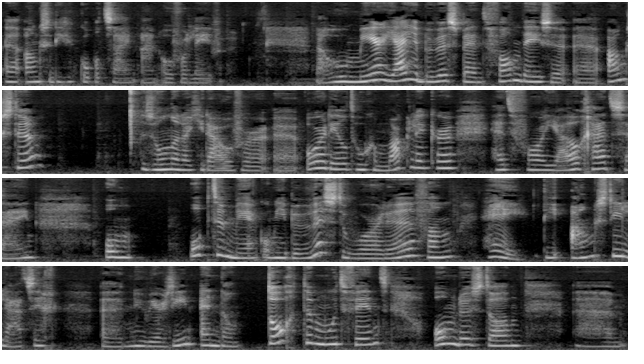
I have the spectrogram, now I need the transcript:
uh, angsten die gekoppeld zijn aan overleven. Nou, hoe meer jij je bewust bent van deze uh, angsten, zonder dat je daarover oordeelt, hoe gemakkelijker het voor jou gaat zijn om op te merken, om je bewust te worden van hé, hey, die angst die laat zich uh, nu weer zien en dan toch de moed vindt om dus dan um,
